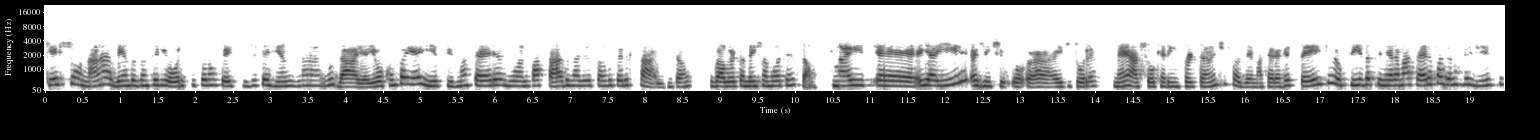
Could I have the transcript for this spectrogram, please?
questionar vendas anteriores que foram feitas de terrenos na, no DAIA. Eu acompanhei isso, fiz matéria no ano passado na gestão do Pedro Salles. Então, o valor também chamou atenção. Mas, é, e aí, a gente, a editora né, achou que era importante fazer matéria a respeito. Eu fiz a primeira matéria fazendo registro,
